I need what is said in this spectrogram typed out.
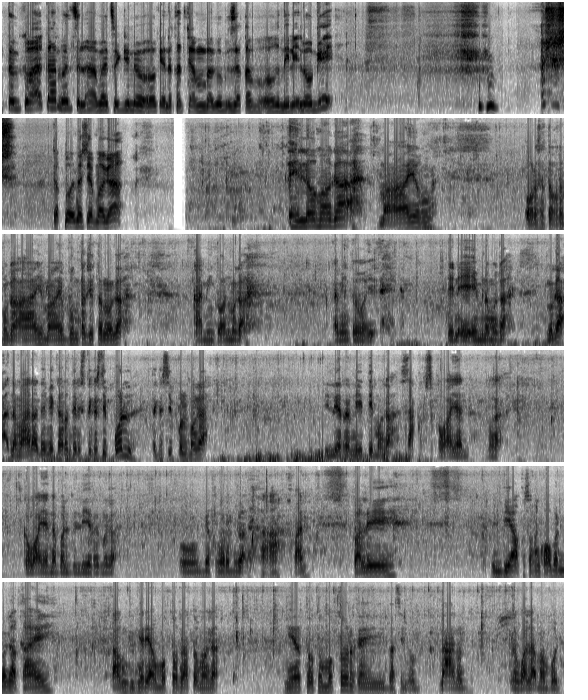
Atong kuha karon salamat sa Ginoo kay nakachamba ko sa kabuok dili logi. Dako na siya maga. Hello maga. Maayong oras na to karon maga ay maay buntag si maga. Kaming to ano maga. Kaming to eh, 10 AM na maga. Maga, namana din mi karon diri sa taga Sipol. Taga Sipol maga. Diliran niti mga sakop sa kawayan mga kawayan na balbiliran mga o dako karon mga ha kan bali imbiya ako sa kong kauban mga kay ang ganyari ang motor nato mga niya to to motor kay basin og naanod na wala man bod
